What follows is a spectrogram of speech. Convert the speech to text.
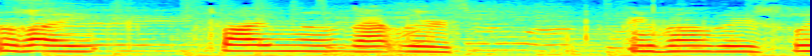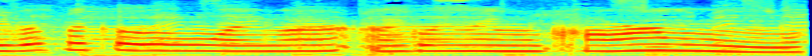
like five minutes after I found this sleep, was like, I'm, not, I'm going to him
